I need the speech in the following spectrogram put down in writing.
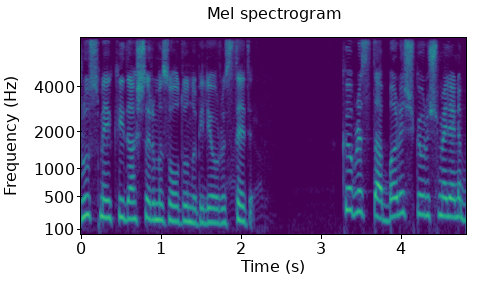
Rus mevkidaşlarımız olduğunu biliyoruz dedi. Kıbrıs'ta barış görüşmelerini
